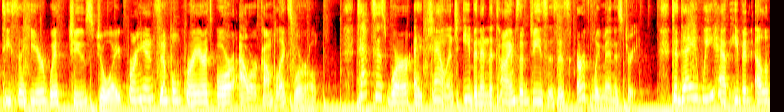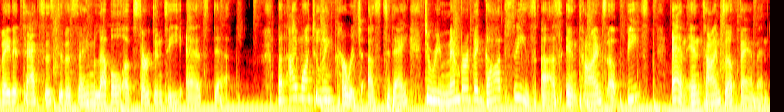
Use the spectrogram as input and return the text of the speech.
Tisa here with Choose Joy, praying simple prayers for our complex world. Taxes were a challenge even in the times of Jesus' earthly ministry. Today, we have even elevated taxes to the same level of certainty as death. But I want to encourage us today to remember that God sees us in times of feast and in times of famine.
